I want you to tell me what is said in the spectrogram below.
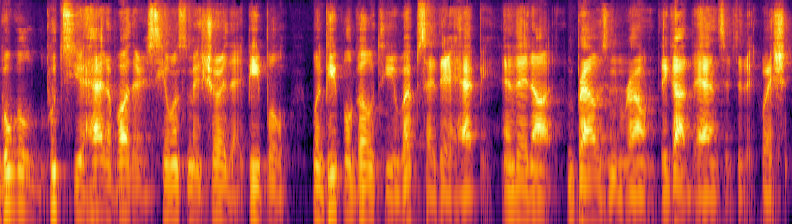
Google puts you ahead of others, he wants to make sure that people, when people go to your website, they're happy and they're not browsing around. They got the answer to the question.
